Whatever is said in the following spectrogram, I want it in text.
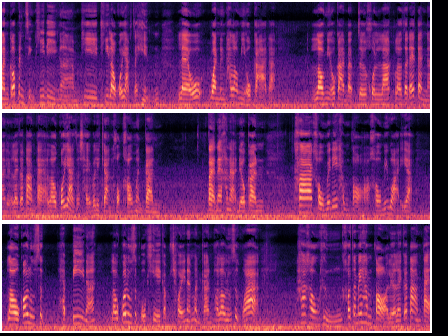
มันก็เป็นสิ่งที่ดีงามที่ที่เราก็อยากจะเห็น แล้ววันหนึ่งถ้าเรามีโอกาสอะเรามีโอกาสแบบเจอคนรัก เราจะได้แต่งงานหรืออะไรก็ตามแต่ เราก็อยากจะใช้บริการของเขาเหมือนกัน แต่ในขณะเดียวกัน ถ้าเขาไม่ได้ทำต่อเขาไม่ไหวอะเราก็รู้สึกแฮปปี้นะ เราก็รู้สึกโอเคกับช้อยนั้นเหมือนกัน เพราะเรารู้สึกว่าถ้าเขาถึงเขาจะไม่ทำต่อหรืออะไรก็ตามแต่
